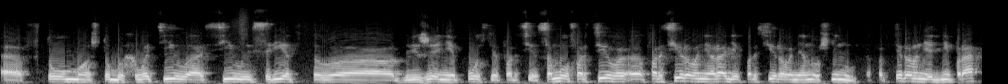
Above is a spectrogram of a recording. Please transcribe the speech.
э, в том, чтобы хватило силы, средств э, движения после форсирования. Само форсир- э, форсирование ради форсирования, оно ж не нужно. Форсирование Днепра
